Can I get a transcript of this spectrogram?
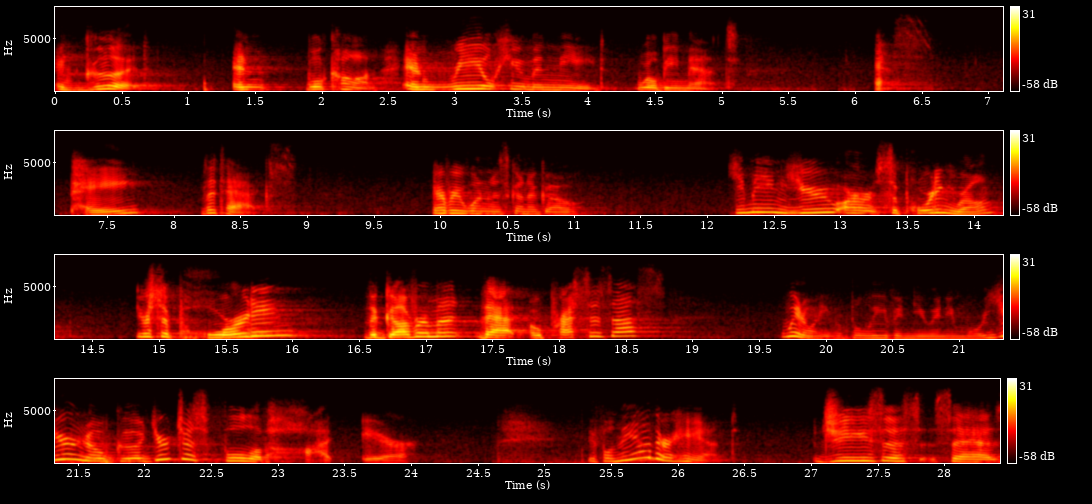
and good and will come and real human need will be met. Yes, pay the tax. Everyone is going to go, You mean you are supporting Rome? You're supporting the government that oppresses us? We don't even believe in you anymore. You're no good. You're just full of hot air. If, on the other hand, Jesus says,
